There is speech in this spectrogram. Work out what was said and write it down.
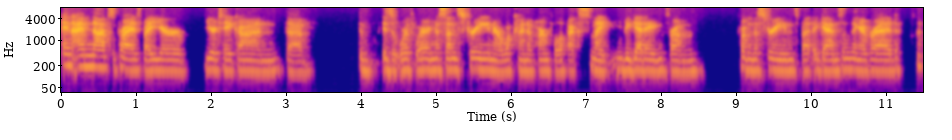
And I'm not surprised by your your take on the the is it worth wearing a sunscreen or what kind of harmful effects might you be getting from from the screens but again something I've read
